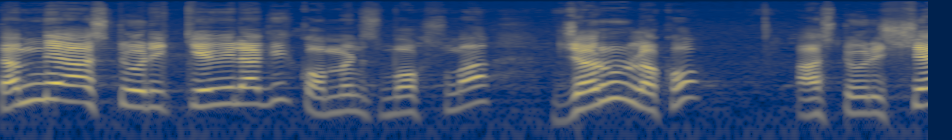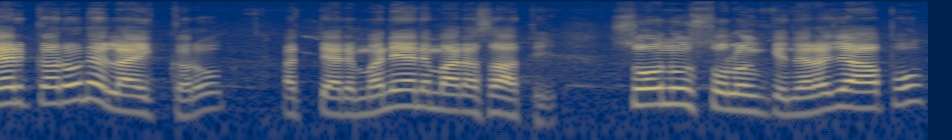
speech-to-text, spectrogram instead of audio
તમને આ સ્ટોરી કેવી લાગી કોમેન્ટ્સ બોક્સમાં જરૂર લખો. આ સ્ટોરી શેર કરો ને લાઈક કરો. અત્યારે મને અને મારા સાથી સોનુ સોલંકીને રજા આપો.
